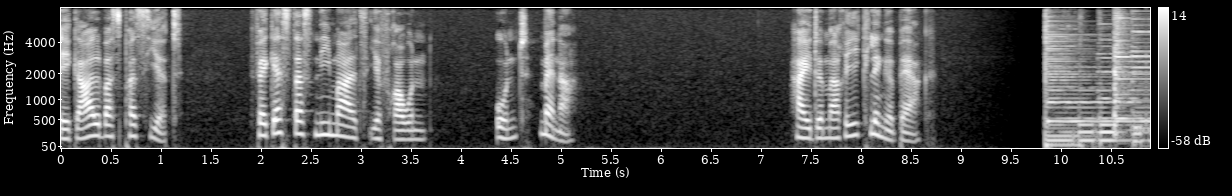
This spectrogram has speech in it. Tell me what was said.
egal was passiert. Vergesst das niemals, ihr Frauen und Männer. Heidemarie Klingeberg Musik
